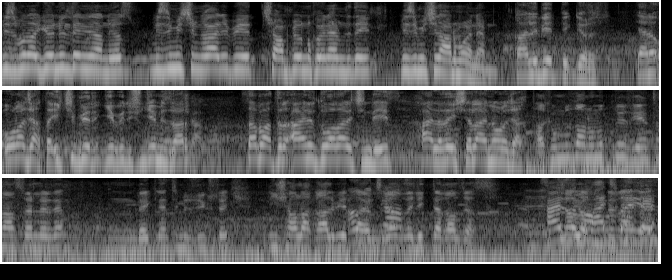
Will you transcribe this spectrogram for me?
Biz buna gönülden inanıyoruz. Bizim için galibiyet, şampiyonluk önemli değil. Bizim için arma önemli. Galibiyet bekliyoruz. Yani olacak da 2-1 gibi düşüncemiz var. Sabahtır aynı dualar içindeyiz. Hala da inşallah aynı olacak. Takımımızdan umutluyuz yeni transferlerden. Hmm, Beklentimiz yüksek. İnşallah galibiyet ayrılacağız ve ligde kalacağız. Her zaman buradayız.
